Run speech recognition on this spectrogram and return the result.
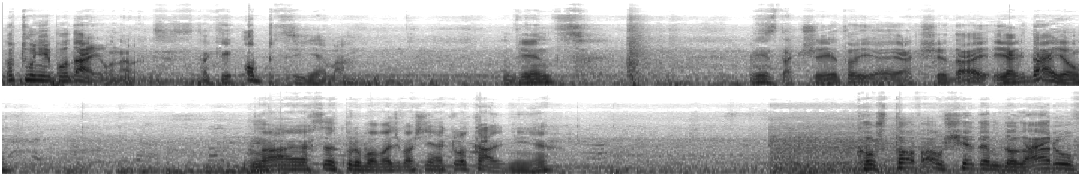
No tu nie podają nawet, takiej opcji nie ma. Więc więc tak się je to je, jak się daje, jak dają. No a ja chcę spróbować właśnie jak lokalni, nie? Kosztował 7 dolarów,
